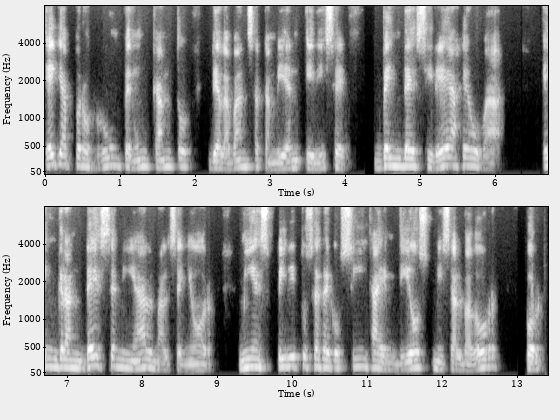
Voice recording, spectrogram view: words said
ella prorrumpe en un canto de alabanza también y dice, bendeciré a Jehová, engrandece mi alma al Señor, mi espíritu se regocija en Dios mi Salvador, porque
